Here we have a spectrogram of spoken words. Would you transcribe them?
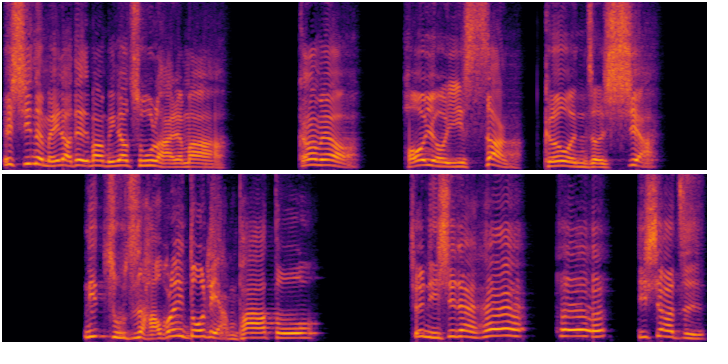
为新的美岛电子报名要出来了嘛，看到没有？侯友谊上，柯文哲下，你组织好不容易多两趴多。就你现在，呵呵，一下子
